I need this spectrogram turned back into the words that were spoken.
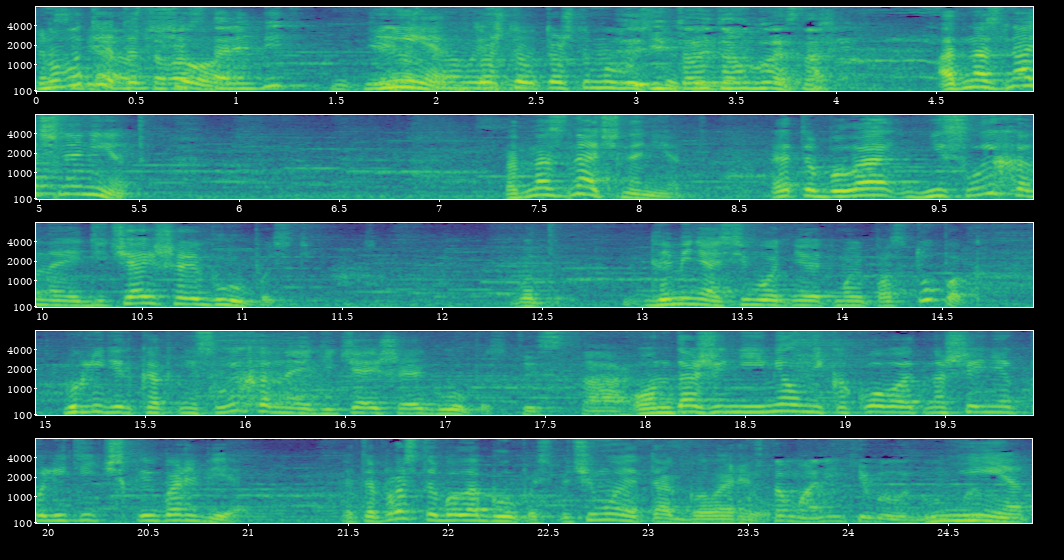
Ну вот это все. вас стали бить? Нет, то что, то, что мы И то, и выступили. другое, Саша. Однозначно нет. Однозначно нет. Это была неслыханная, дичайшая глупость. Вот для меня сегодня этот мой поступок выглядит как неслыханная, дичайшая глупость. Ты стар. Он даже не имел никакого отношения к политической борьбе. Это просто была глупость. Почему я так говорю? Что маленький был глупый. Нет.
